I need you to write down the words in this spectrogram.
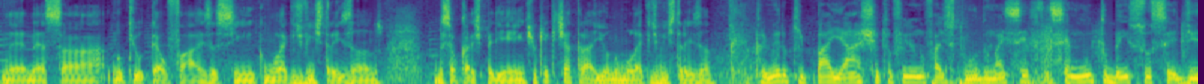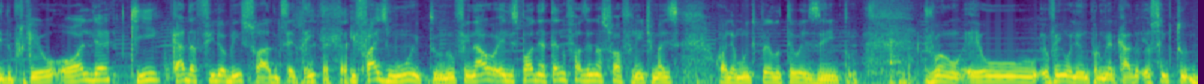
né, nessa, no que o Theo faz, assim, com um moleque de 23 anos. Você é um cara experiente. O que, que te atraiu no moleque de 23 anos? Primeiro que pai acha que o filho não faz tudo, mas você, é muito bem sucedido, porque olha que cada filho abençoado que você tem e faz muito. No final, eles podem até não fazer na sua frente, mas olha muito pelo teu exemplo. João, eu, eu venho olhando para o mercado, eu sempre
